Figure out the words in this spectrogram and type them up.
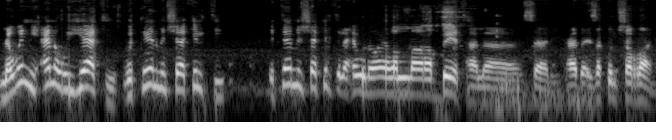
لو إني أنا وياكي واثنين من شاكلتي اثنين من شاكلتي رح يقولوا والله ربيتها لسالي هذا إذا كنت شراني.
